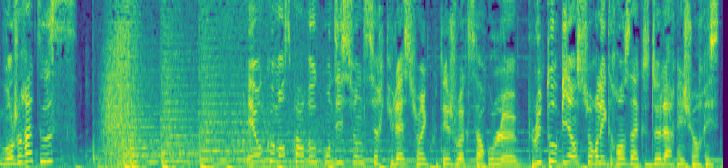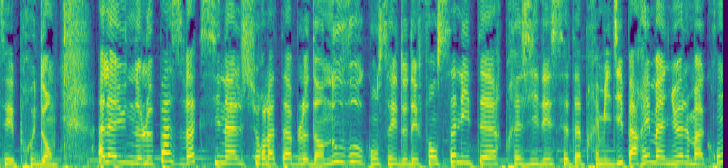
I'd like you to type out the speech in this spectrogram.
Bonjour à tous. Et on commence par vos conditions de circulation. Écoutez, je vois que ça roule plutôt bien sur les grands axes de la région. Restez prudents. À la une, le pass vaccinal sur la table d'un nouveau conseil de défense sanitaire présidé cet après-midi par Emmanuel Macron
